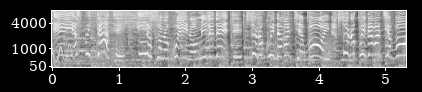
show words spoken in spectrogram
Ehi, aspettate! Io sono qui, non mi vedete? Sono qui davanti a voi! Sono qui davanti a voi!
